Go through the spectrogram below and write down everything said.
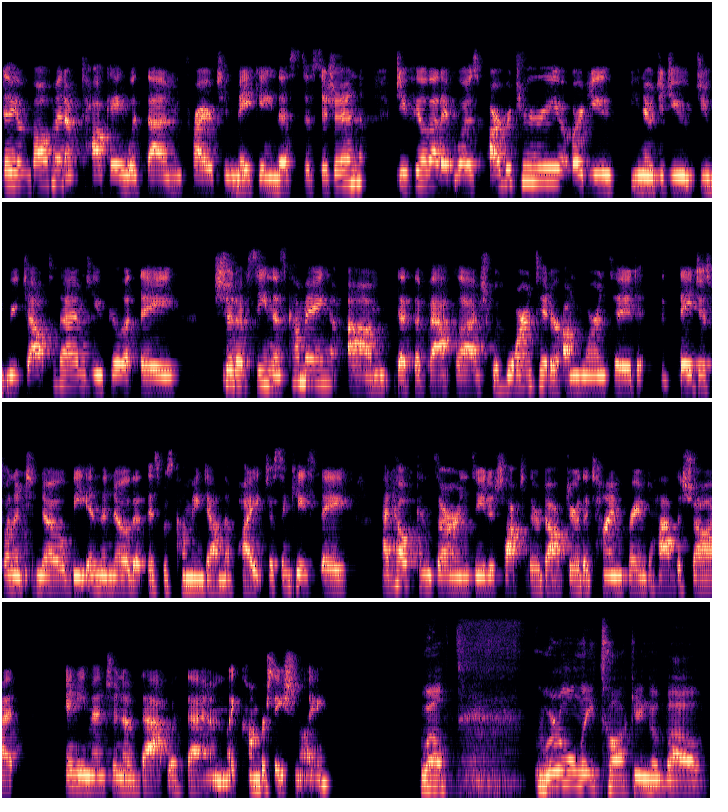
the involvement of talking with them prior to making this decision do you feel that it was arbitrary or do you you know did you do you reach out to them? Do you feel that they should have seen this coming um, that the backlash was warranted or unwarranted? They just wanted to know be in the know that this was coming down the pike just in case they had health concerns needed to talk to their doctor the time frame to have the shot any mention of that with them like conversationally? Well we're only talking about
